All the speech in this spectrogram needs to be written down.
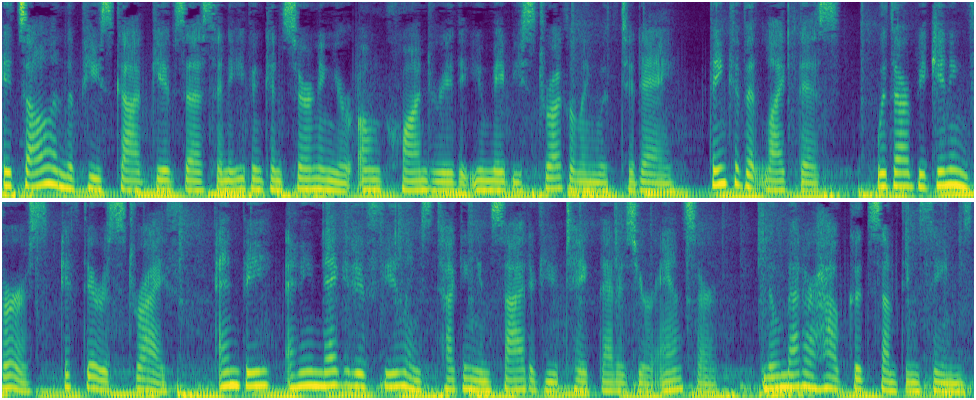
It's all in the peace God gives us, and even concerning your own quandary that you may be struggling with today, think of it like this with our beginning verse, if there is strife, envy, any negative feelings tugging inside of you, take that as your answer. No matter how good something seems,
